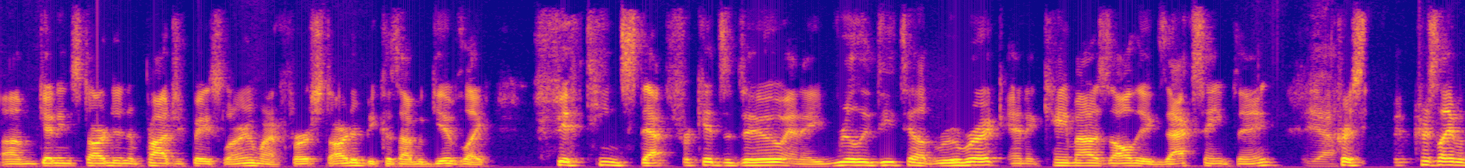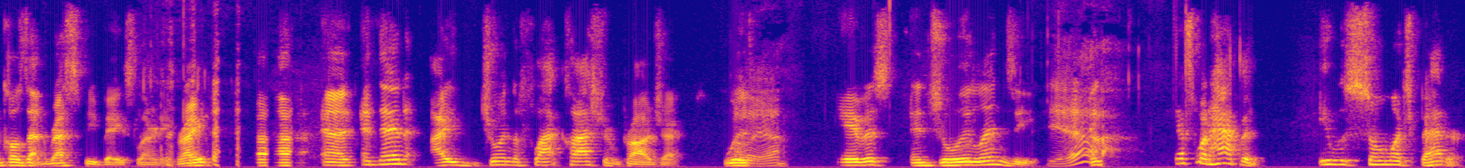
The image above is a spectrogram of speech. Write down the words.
um, getting started in project based learning when I first started because I would give like 15 steps for kids to do and a really detailed rubric, and it came out as all the exact same thing. Yeah. Chris Chris Lehmann calls that recipe based learning, right? uh, and, and then I joined the Flat Classroom Project with oh, yeah. Davis and Julie Lindsay. Yeah. And guess what happened? It was so much better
